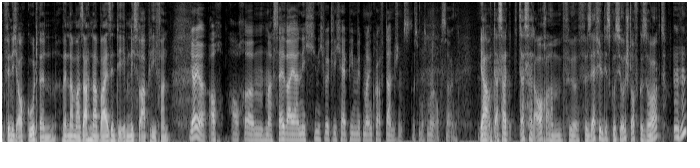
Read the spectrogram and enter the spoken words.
Finde ich auch gut, wenn, wenn da mal Sachen dabei sind, die eben nicht so abliefern. Ja, ja, auch, auch ähm, Marcel war ja nicht, nicht wirklich happy mit Minecraft Dungeons, das muss man auch sagen. Ja, und das hat, das hat auch ähm, für, für sehr viel Diskussionsstoff gesorgt. Mhm.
